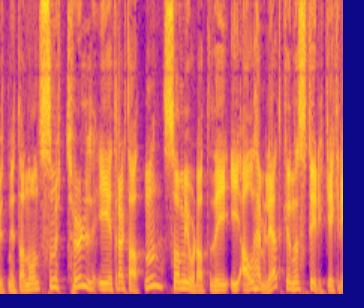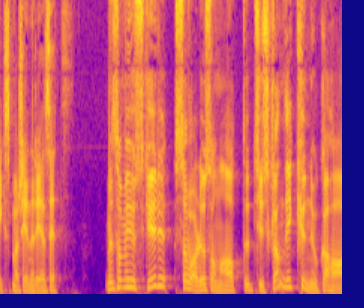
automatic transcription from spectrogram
utnytta noen smutthull i traktaten som gjorde at de i all hemmelighet kunne styrke krigsmaskineriet sitt. Men som vi husker, så var det jo sånn at Tyskland de kunne jo ikke ha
